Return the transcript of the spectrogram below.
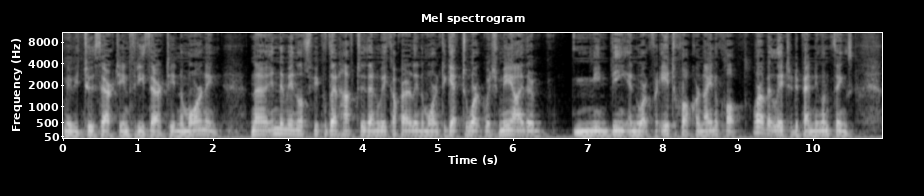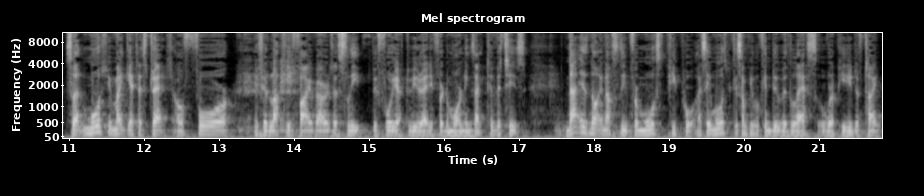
maybe 2.30 and 3.30 in the morning. Now, in the main, lots of people then have to then wake up early in the morning to get to work, which may either mean being in work for 8 o'clock or 9 o'clock, or a bit later depending on things. So at most you might get a stretch of 4, if you're lucky, 5 hours of sleep before you have to be ready for the morning's activities. That is not enough sleep for most people. I say most because some people can do with less over a period of time.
